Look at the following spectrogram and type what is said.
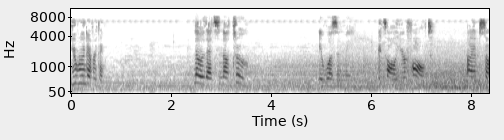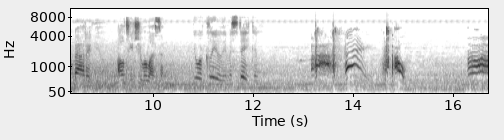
You ruined everything. No, that's not true. It wasn't me. It's all your fault. I am so mad at you. I'll teach you a lesson. You are clearly mistaken. Ah! Hey! Ow! Ah!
